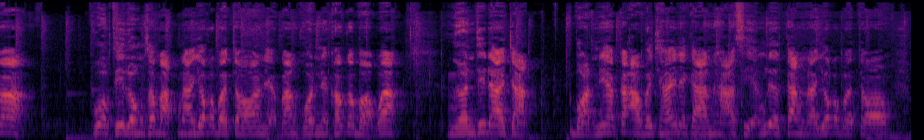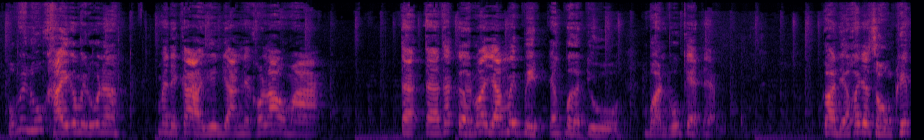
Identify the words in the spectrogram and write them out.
ก็พวกที่ลงสมัครนายกอบจเนี่ยบางคนเนี่ยเขาก็บอกว่าเงินที่ได้จากบ่อนเนี่ยก็เอาไปใช้ในการหาเสียงเลือกตั้งนายกอบจผมไม่รู้ใครก็ไม่รู้นะ ไม่ได้กล้ายืนยันเนี่ยเขาเล่ามา แต่แต่ถ้าเกิดว่ายังไม่ปิดยังเปิดอยู่บ่อนภูเก็ตเนี่ยก็เดี๋ยวเขาจะส่งคลิป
